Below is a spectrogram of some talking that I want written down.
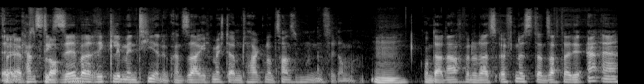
So äh, kannst dich blocken. selber reglementieren. Du kannst sagen, ich möchte am Tag nur 20 Minuten Instagram machen. Mhm. Und danach, wenn du das öffnest, dann sagt er dir, äh, äh.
